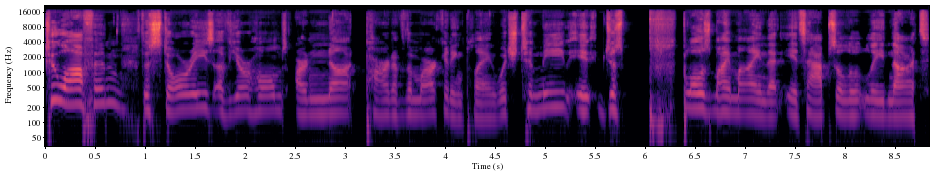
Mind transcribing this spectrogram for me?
Too often, the stories of your homes are not part of the marketing plan, which to me, it just blows my mind that it's absolutely not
